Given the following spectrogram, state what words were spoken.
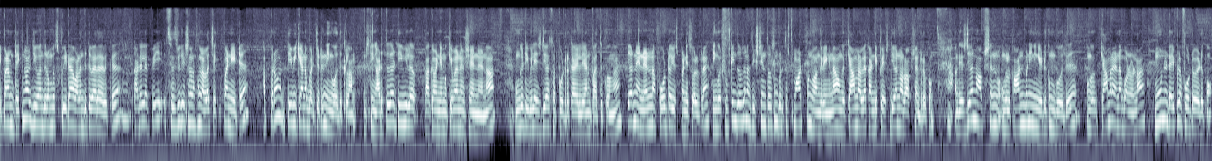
இப்போ நம்ம டெக்னாலஜி வந்து ரொம்ப ஸ்பீடாக வளர்ந்துட்டு வேறு இருக்குது கடையில் போய் ஸ்பெசிஃபிகேஷன்லாம் நல்லா செக் பண்ணிவிட்டு அப்புறம் டிவிக்கான பட்ஜெட்டை நீங்கள் ஒதுக்கலாம். நீங்கள் அடுத்ததாக டிவியில் பார்க்க வேண்டிய முக்கியமான விஷயம் என்னென்னா உங்கள் டிவியில் எஸ்டிஆர் சப்போர்ட் இருக்கா இல்லையான்னு பார்த்துக்கோங்க. எஸ்டிஆர் நான் என்னென்ன ஃபோட்டோ யூஸ் பண்ணி சொல்கிறேன் நீங்கள் ஒரு ஃபிஃப்டீன் தௌசண்ட் சிக்ஸ்டீன் தௌசண்ட் கொடுத்து ஸ்மார்ட் ஃபோன் வாங்குறீங்கன்னா உங்கள் கேமராவில் கண்டிப்பாக எஸ்டிஆர்னு ஒரு ஆப்ஷன் இருக்கும். அந்த எஸ்டிஆர்னு ஆப்ஷன் உங்களுக்கு ஆன் பண்ணி நீங்கள் எடுக்கும்போது உங்கள் கேமரா என்ன பண்ணணும்னா மூணு டைப்பில் ஃபோட்டோ எடுக்கும்.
